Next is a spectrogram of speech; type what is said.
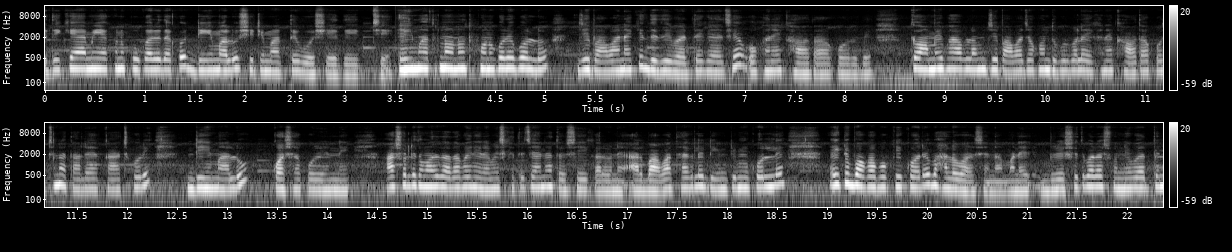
এদিকে আমি এখন কুকারে দেখো ডিম, আলু, সিটি মারতে বসিয়ে দিচ্ছি। এই মাত্র ননদ ফোন করে বলল যে, বাবা নাকি দিদির বাড়িতে গেছে, ওখানে খাওয়া দাওয়া করবে। তো আমি ভাবলাম যে, বাবা যখন দুপুরবেলা এখানে খাওয়া দাওয়া করছে না, তাহলে এক কাজ করি, ডিম, আলু কষা করে নিই। আসলে তোমাদের দাদাভাই নিরামিষ খেতে চায় না তো সেই কারণে। আর বাবা থাকলে ডিম টিম করলে একটু বকাবকি করে, ভালোবাসে না। মানে বৃহস্পতিবার শনিবার দিন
